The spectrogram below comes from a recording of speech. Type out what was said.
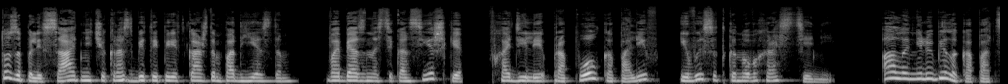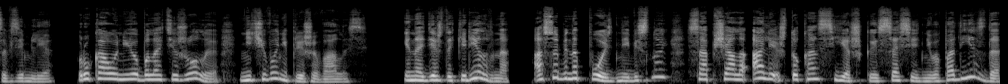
то за полисадничек, разбитый перед каждым подъездом. В обязанности консьержки входили прополка, полив и высадка новых растений. Алла не любила копаться в земле, рука у нее была тяжелая, ничего не приживалось. И Надежда Кирилловна, особенно поздней весной, сообщала Але, что консьержка из соседнего подъезда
